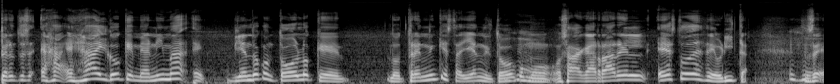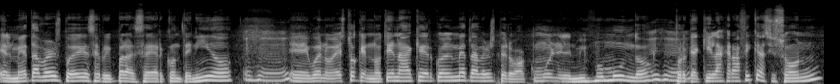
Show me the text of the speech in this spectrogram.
Pero entonces, ajá, es algo que me anima, eh, viendo con todo lo que, lo trending que está yendo y todo como, o sea, agarrar el, esto desde ahorita. Entonces, el metaverse puede servir para hacer contenido. Eh, bueno, esto que no tiene nada que ver con el metaverse, pero va como en el mismo mundo, porque aquí las gráficas sí son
